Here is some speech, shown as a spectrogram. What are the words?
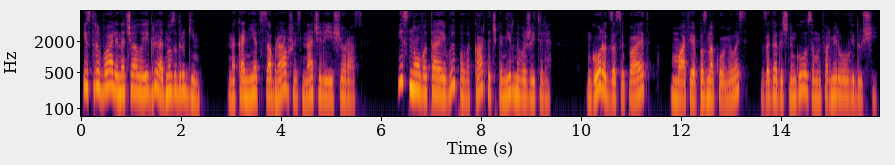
и срывали начало игры одно за другим. Наконец, собравшись, начали еще раз. И снова та и выпала карточка мирного жителя. Город засыпает, мафия познакомилась, загадочным голосом информировал ведущий.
